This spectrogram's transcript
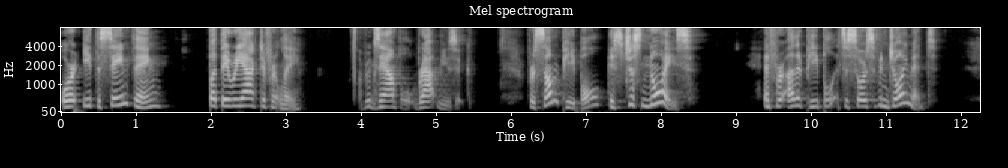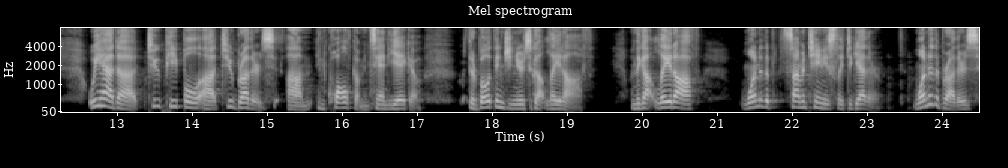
or eat the same thing, but they react differently. For example, rap music. For some people, it's just noise. And for other people, it's a source of enjoyment. We had uh, two people, uh, two brothers um, in Qualcomm in San Diego. They're both engineers who got laid off. When they got laid off, one of the simultaneously together, one of the brothers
